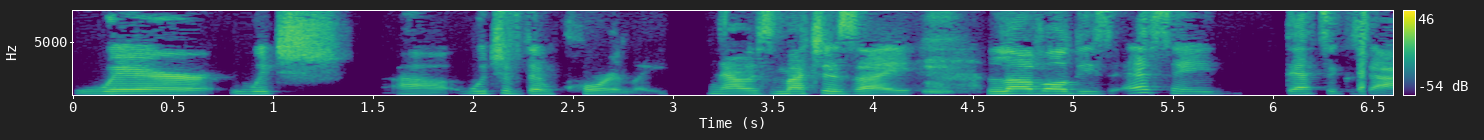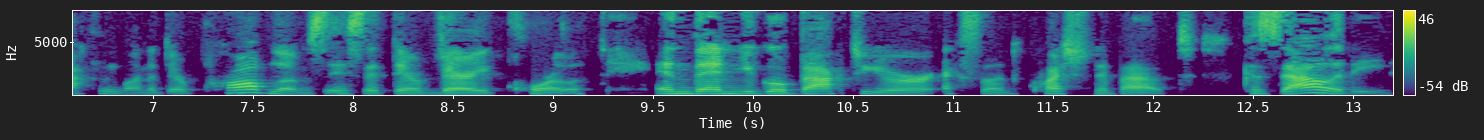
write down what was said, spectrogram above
where which uh, which of them correlate now as much as i hmm. love all these assays that's exactly one of their problems is that they're very correlative and then you go back to your excellent question about causality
